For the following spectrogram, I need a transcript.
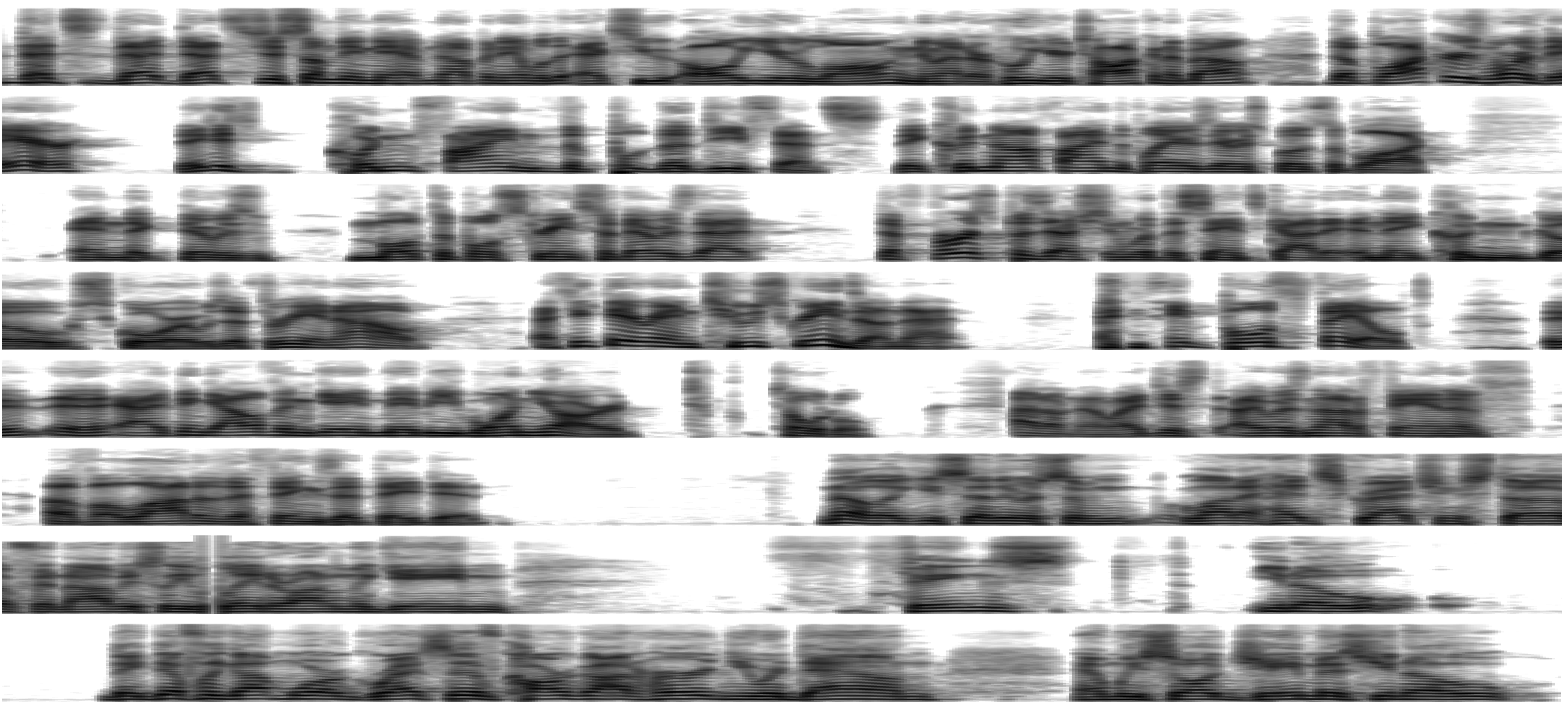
that's that that's just something they have not been able to execute all year long no matter who you're talking about. The blockers were there. They just couldn't find the the defense. They could not find the players they were supposed to block. And like there was multiple screens. So there was that the first possession where the saints got it and they couldn't go score. It was a three and out. I think they ran two screens on that and they both failed. I think alvin gained maybe one yard t- total. I don't know. I just i was not a fan of of a lot of the things that they did no, like you said, there was some a lot of head scratching stuff, and obviously later on in the game, things, you know, they definitely got more aggressive. Carr got hurt, and you were down, and we saw Jameis, you know,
